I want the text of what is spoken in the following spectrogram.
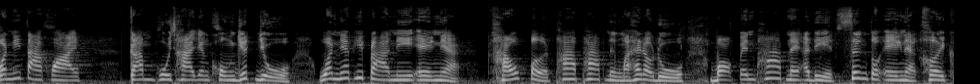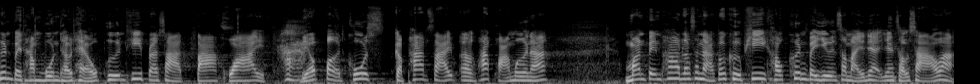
วันนี้ตาควายกัมพูชายังคงยึดอยู่ วันนี้พี่ปราณีเองเนี่ย เขาเปิดภาพภาพหนึ่งมาให้เราดู บอกเป็นภาพในอดีต ซึ่งตัวเองเนี่ยเคยขึ้นไปทำบุญแถวแถวๆพื้นที่ปราสาทตาควายค่ะเดี๋ยวเปิดคู่กับภาพซ้ายเออภาพขวามือนะ มันเป็นภาพลักษณะก็คือพี่เขาขึ้นไปยืนสมัยเนี่ยยังสาวๆอะ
